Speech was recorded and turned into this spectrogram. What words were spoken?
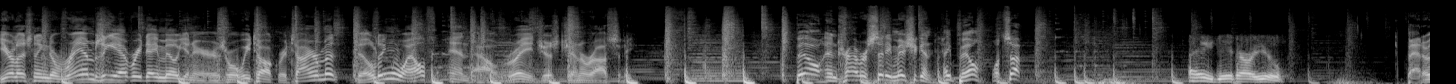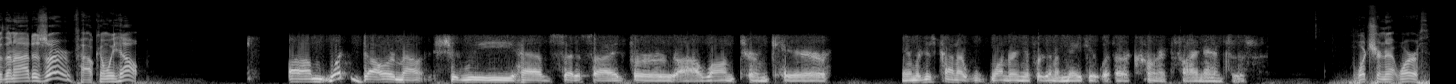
You're listening to Ramsey Everyday Millionaires, where we talk retirement, building wealth, and outrageous generosity. Bill in Traverse City, Michigan. Hey, Bill, what's up? Hey, Dave, how are you? Better than I deserve. How can we help? Um, what dollar amount should we have set aside for uh, long term care? And we're just kind of wondering if we're going to make it with our current finances. What's your net worth?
